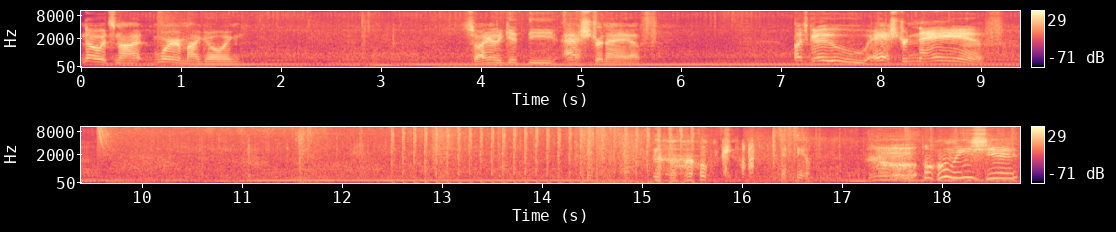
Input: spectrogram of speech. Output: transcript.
No, it's not. Where am I going? So I gotta get the astronav. Let's go, astronav. oh god damn. Holy shit.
